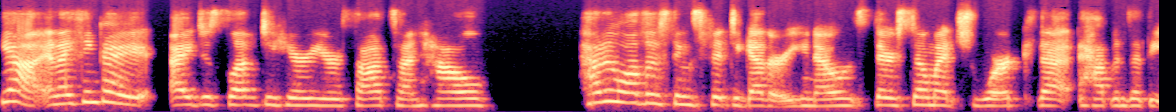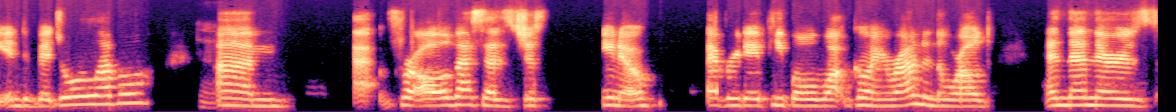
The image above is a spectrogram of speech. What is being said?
Yeah and i think i i just love to hear your thoughts on how how do all those things fit together? You know there's so much work that happens at the individual level. Mm-hmm. um for all of us as just you know everyday people walk, going around in the world. And then there's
